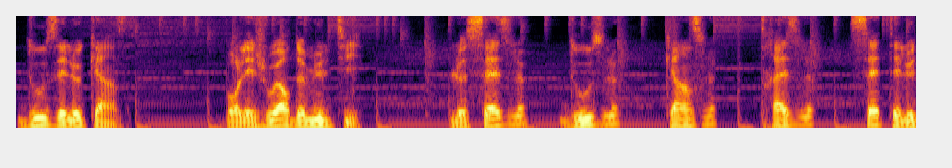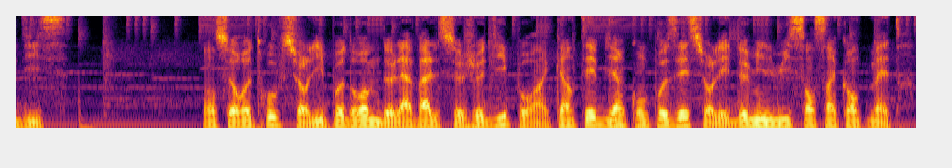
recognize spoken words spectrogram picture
12 et le 15. Pour les joueurs de multi, le 16, le 12, le 15, le 13, le 7 et le 10. On se retrouve sur l'hippodrome de Laval ce jeudi pour un quintet bien composé sur les 2850 mètres.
